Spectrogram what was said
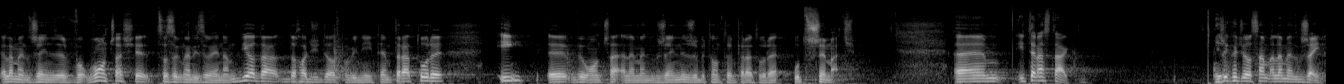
element grzejny włącza się, co sygnalizuje nam dioda, dochodzi do odpowiedniej temperatury i wyłącza element grzejny, żeby tą temperaturę utrzymać. I teraz tak, jeżeli chodzi o sam element grzejny,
